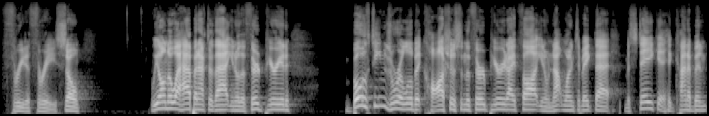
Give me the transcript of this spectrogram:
three to three. So we all know what happened after that. You know, the third period, both teams were a little bit cautious in the third period, I thought, you know, not wanting to make that mistake. It had kind of been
